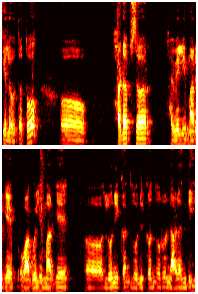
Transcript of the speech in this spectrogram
केलं होतं तो हडपसर हवेली मार्गे वाघोली मार्गे लोणीकंद लोणीकंदवरून आळंदी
